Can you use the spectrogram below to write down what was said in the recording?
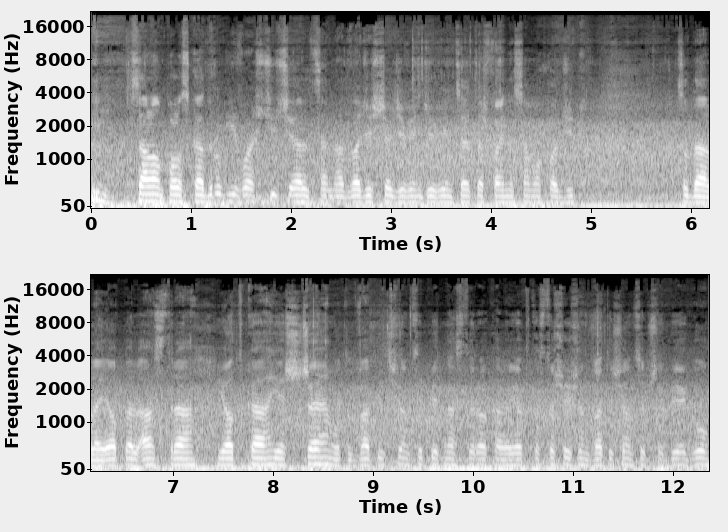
Salon Polska drugi właściciel cena 29 900 też fajny samochodzik co dalej? Opel Astra, Jotka jeszcze, bo to 2015 rok, ale Jotka 162 tysiące przebiegu,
